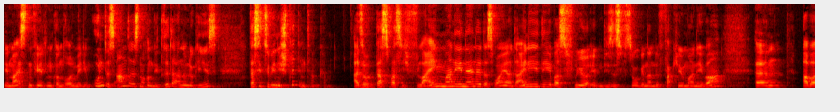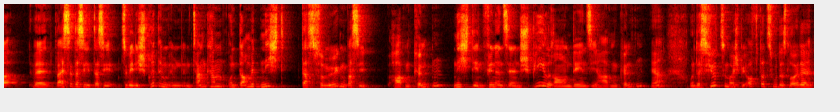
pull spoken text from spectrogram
den meisten fehlt ein Kontrollmedium. Und das andere ist noch, und die dritte Analogie ist, dass sie zu wenig Sprit im Tank haben. Also das, was ich Flying Money nenne, das war ja deine Idee, was früher eben dieses sogenannte Fuck You Money war. Ähm, aber äh, weißt du, dass sie, dass sie zu wenig Sprit im, im, im Tank haben und damit nicht das Vermögen, was sie haben könnten, nicht den finanziellen Spielraum, den sie haben könnten. Ja? Und das führt zum Beispiel oft dazu, dass Leute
